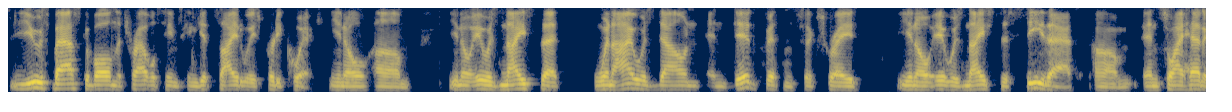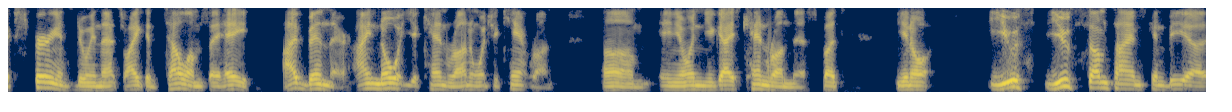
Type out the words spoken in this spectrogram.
youth basketball and the travel teams can get sideways pretty quick. You know, um, you know it was nice that when I was down and did fifth and sixth grade, you know, it was nice to see that. Um, and so I had experience doing that. So I could tell them, say, Hey, I've been there. I know what you can run and what you can't run. Um, and you know, and you guys can run this, but you know, youth youth sometimes can be a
